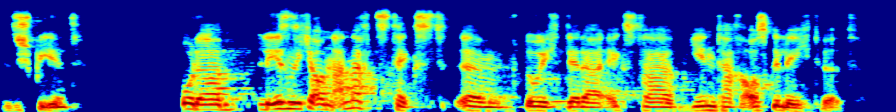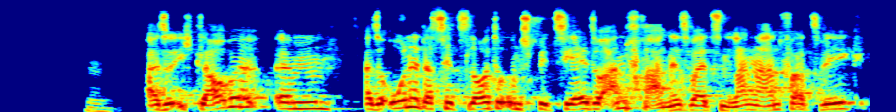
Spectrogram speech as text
wenn sie spielt. Oder lesen sich auch einen Andachtstext ähm, durch, der da extra jeden Tag ausgelegt wird. Hm. Also ich glaube, ähm, also ohne dass jetzt Leute uns speziell so anfragen, das war jetzt ein langer Anfahrtsweg,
